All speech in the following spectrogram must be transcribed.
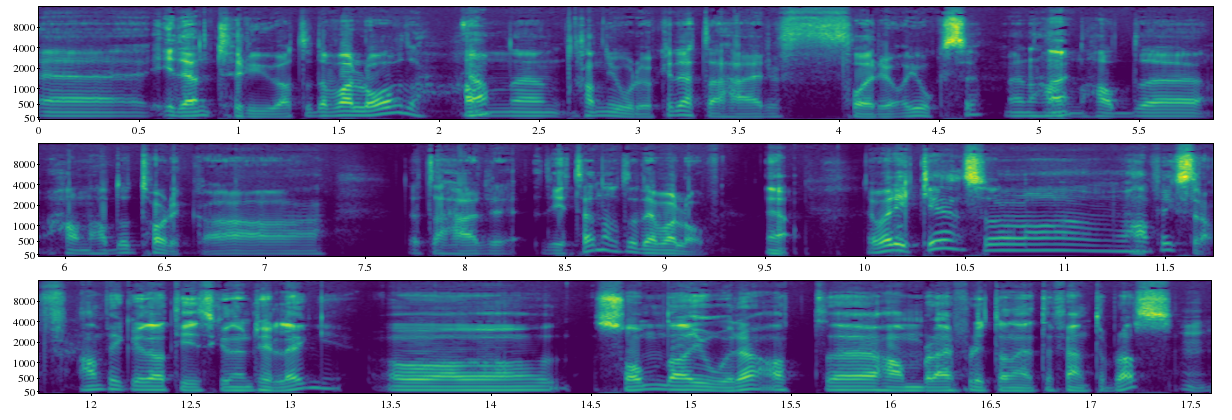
Eh, I den tru at det var lov. da. Han, ja. han gjorde jo ikke dette her for å jukse, men han hadde, han hadde tolka dette her dit hen at det var lov. Ja. Det var ikke, så han fikk straff. Han fikk jo da ti sekunder tillegg, og som da gjorde at eh, han blei flytta ned til femteplass. Mm.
